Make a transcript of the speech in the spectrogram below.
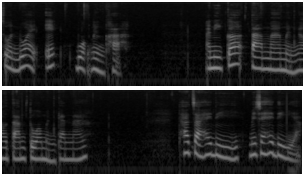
ส่วนด้วย x บวก 1 ค่ะ อันนี้ก็ตามมาเหมือนเงาตามตัวเหมือนกันนะ ถ้าจะให้ดีไม่ใช่ให้ดีอะ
